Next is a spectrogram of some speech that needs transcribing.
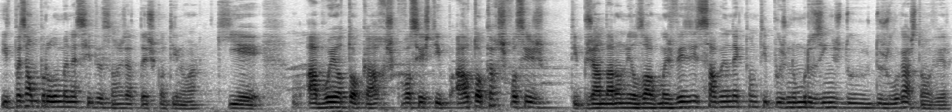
e depois há um problema na situação, já te deixo continuar, que é, há boi autocarros que vocês, tipo, há autocarros que vocês, tipo, já andaram neles algumas vezes e sabem onde é que estão, tipo, os numerozinhos do, dos lugares, estão a ver?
